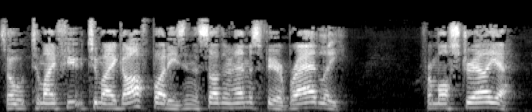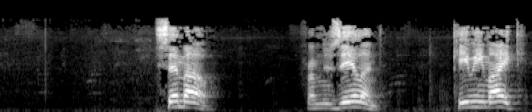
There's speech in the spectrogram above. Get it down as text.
So to my few, to my golf buddies in the Southern Hemisphere, Bradley from Australia, Simo from New Zealand, Kiwi Mike,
